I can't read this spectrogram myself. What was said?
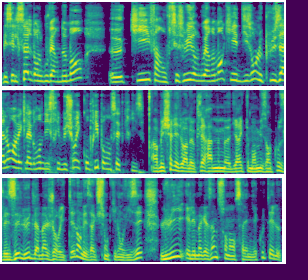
Mais c'est le seul dans le gouvernement qui, enfin, c'est celui dans le gouvernement qui est, disons, le plus allant avec la grande distribution, y compris pendant cette crise. Alors, Michel-Édouard Leclerc a même directement mis en cause les élus de la majorité dans les actions qui l'ont visé, lui et les magasins de son enseigne. Écoutez-le.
